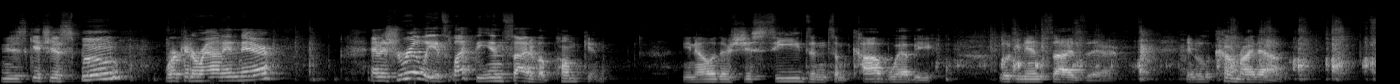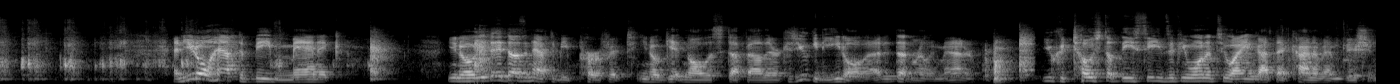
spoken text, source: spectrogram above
You just get you a spoon, work it around in there, and it's really, it's like the inside of a pumpkin. You know, there's just seeds and some cobwebby looking insides there. And it'll come right out. And you don't have to be manic. You know, it, it doesn't have to be perfect, you know, getting all this stuff out there. Because you can eat all that. It doesn't really matter. You could toast up these seeds if you wanted to. I ain't got that kind of ambition.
